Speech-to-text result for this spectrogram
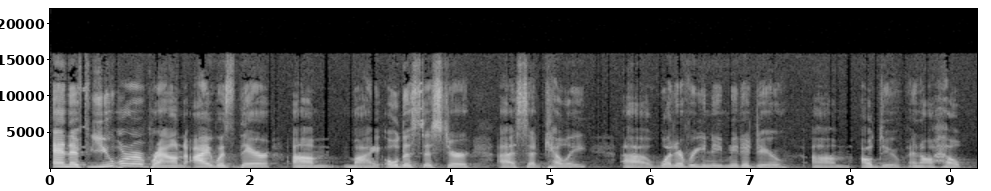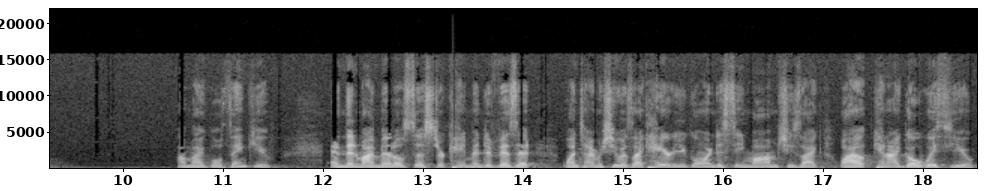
And if you were around, I was there. Um, my oldest sister uh, said, Kelly, uh, whatever you need me to do, um, I'll do and I'll help. I'm like, well, thank you. And then my middle sister came in to visit one time and she was like, hey, are you going to see mom? She's like, well, can I go with you?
